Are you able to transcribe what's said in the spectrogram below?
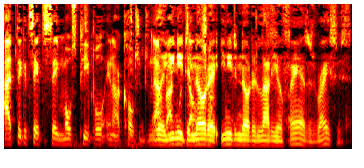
I think it's safe to say most people in our culture do not. Well, you need to know Trump. that you need to know that a lot of your fans is racist.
